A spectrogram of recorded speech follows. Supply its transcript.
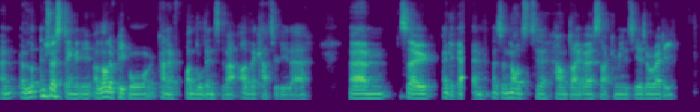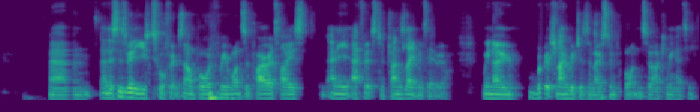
And interestingly, a lot of people kind of bundled into that other category there. Um, so again, as a nod to how diverse our community is already. Um, and this is really useful, for example, if we want to prioritize any efforts to translate material, we know which languages are most important to our community.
